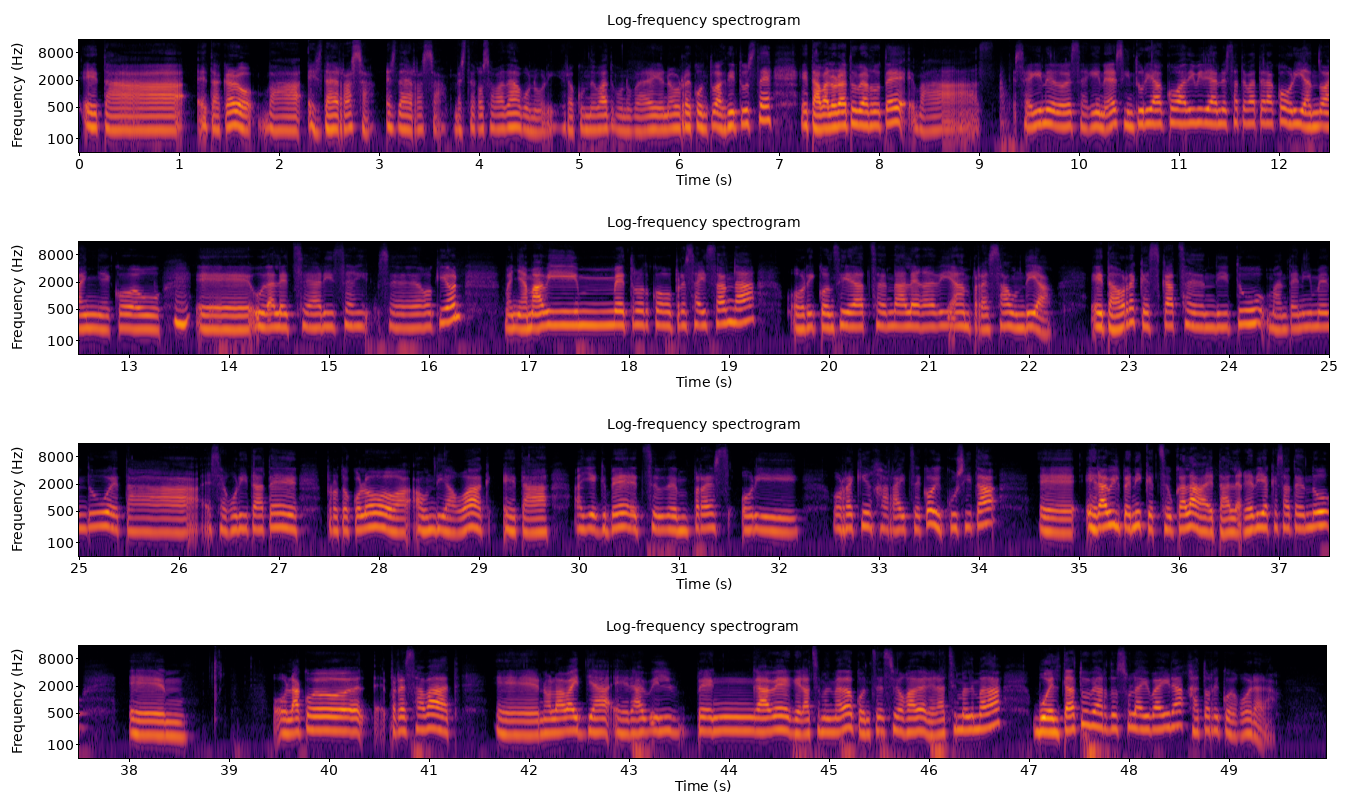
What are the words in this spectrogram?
eta eta claro, ba, ez da erraza, ez da erraza. Beste goza bada, bueno, hori, erakunde bat, bueno, beraien aurrekontuak dituzte eta baloratu behar dute, ba, egin edo ez egin, eh? Zinturiako adibidean estate baterako hori andoaineko mm. e, udaletzeari zegokion, baina 12 metroko presa izan da, hori konsideratzen da legedian presa handia eta horrek eskatzen ditu mantenimendu eta seguritate protokolo handiagoak. Eta haiek be ez zeuden pres hori horrekin jarraitzeko ikusita e, erabilpenik ez zeukala. Eta legediak esaten du e, olako presa bat e, nolabait ja erabilpen gabe geratzen baldin bada, kontzesio gabe geratzen baldin bada, bueltatu behar duzula ibaira jatorriko egorara.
